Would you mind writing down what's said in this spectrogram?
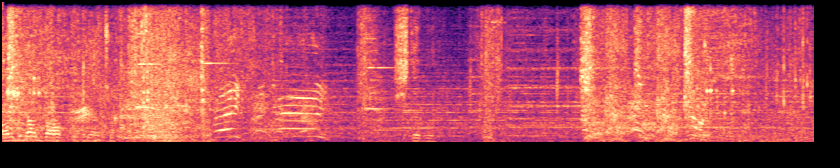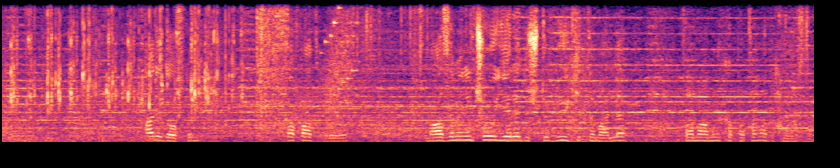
Harbiden dağıttık ya çok. İşte bu. Hadi dostum. Kapat burayı. Malzemenin çoğu yere düştü büyük ihtimalle. Tamamını kapatamadık o yüzden?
